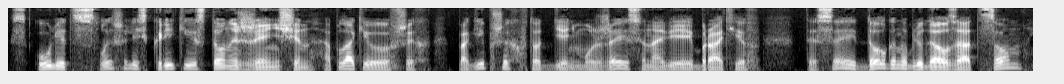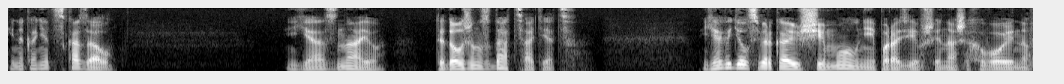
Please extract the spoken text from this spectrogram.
С улиц слышались крики и стоны женщин, оплакивавших погибших в тот день мужей, сыновей братьев. Тесей долго наблюдал за отцом и, наконец, сказал, «Я знаю, ты должен сдаться, отец. Я видел сверкающие молнии, поразившие наших воинов».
